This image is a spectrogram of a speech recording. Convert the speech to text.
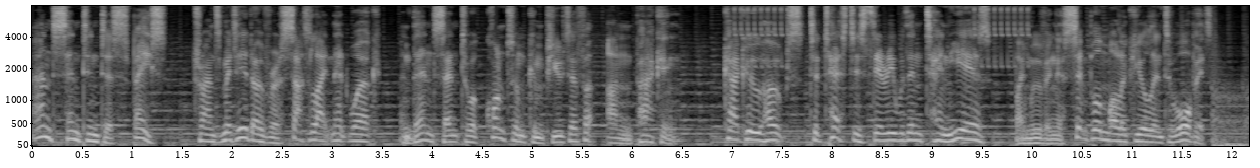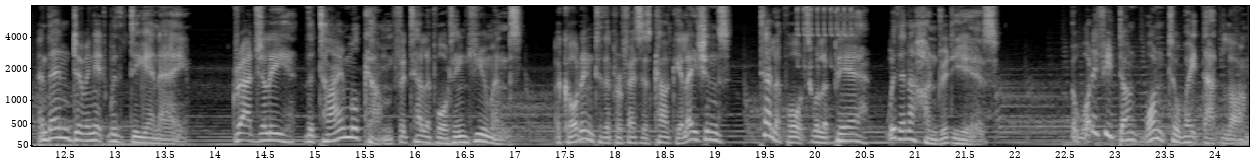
and sent into space, transmitted over a satellite network, and then sent to a quantum computer for unpacking. Kaku hopes to test his theory within 10 years by moving a simple molecule into orbit, and then doing it with DNA. Gradually, the time will come for teleporting humans. According to the professor's calculations, teleports will appear within a hundred years. But what if you don't want to wait that long?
